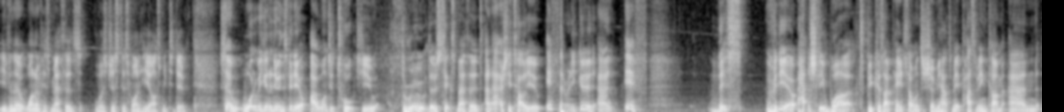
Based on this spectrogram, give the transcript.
even though one of his methods was just this one he asked me to do. So what are we going to do in this video? I want to talk to you through those six methods and actually tell you if they're any good and if this video actually worked because I paid someone to show me how to make passive income and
